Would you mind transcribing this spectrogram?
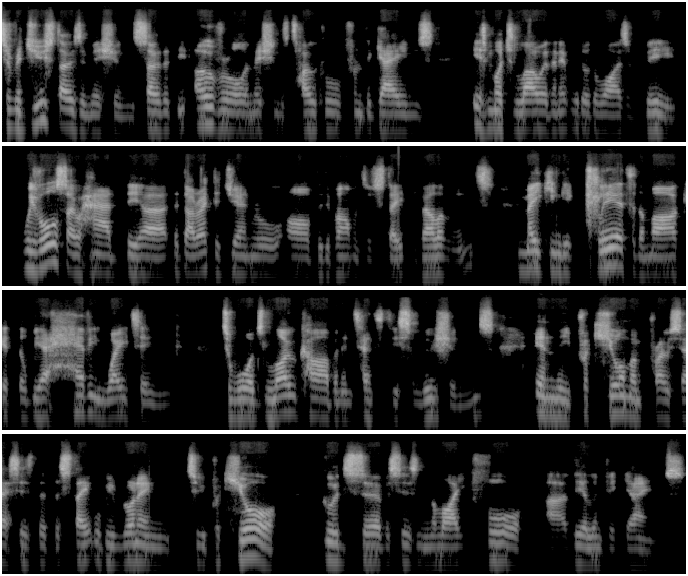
to reduce those emissions so that the overall emissions total from the games is much lower than it would otherwise have been. We've also had the, uh, the Director General of the Department of State Development making it clear to the market there'll be a heavy weighting towards low carbon intensity solutions in the procurement processes that the state will be running to procure goods, services, and the like for uh, the Olympic Games.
